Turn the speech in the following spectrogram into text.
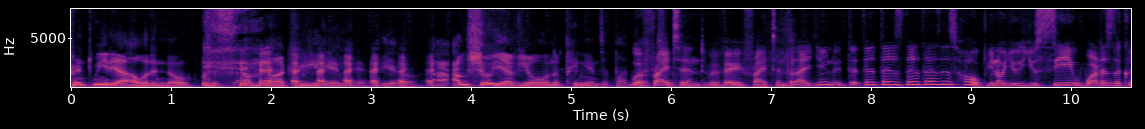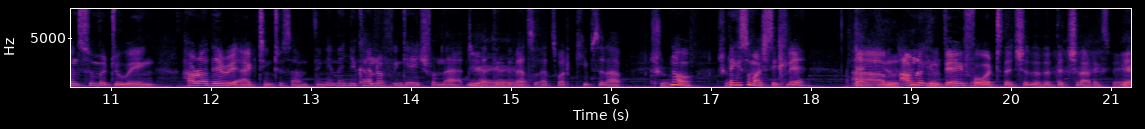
print media i wouldn't know because i'm not really in it you know I- i'm sure you have your own opinions about We're that too. frightened. We're very frightened. But I, you know, th- th- there's there, there's this hope. You know, you you see what is the consumer doing? How are they reacting to something? And then you kind of engage from that. Yeah, I think yeah, that yeah. that's that's what keeps it up. True. No, True. thank you so much. Thank Um, you, I'm looking you, very forward to the, chill, the the chill out experience.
